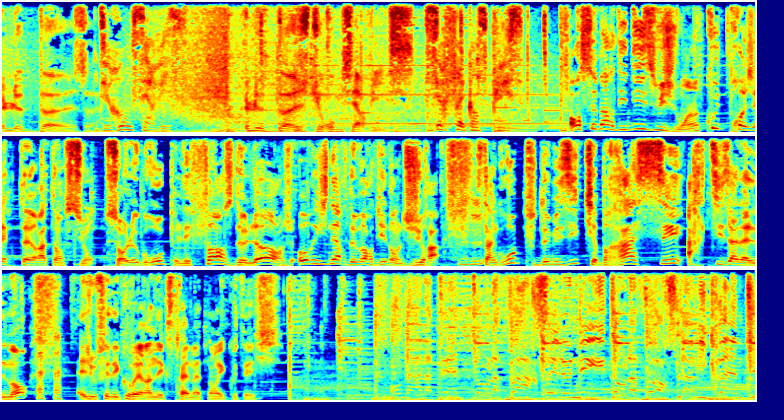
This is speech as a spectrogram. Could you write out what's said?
Le buzz. Du room service. Le buzz du room service. Sur Fréquence Plus. En ce mardi 18 juin, coup de projecteur, attention, sur le groupe Les Forces de l'Orge, originaire de Morbier dans le Jura. C'est un groupe de musique brassé artisanalement. Et je vous fais découvrir un extrait maintenant, écoutez. On a la tête dans la farce et le nez dans la force. La migraine du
